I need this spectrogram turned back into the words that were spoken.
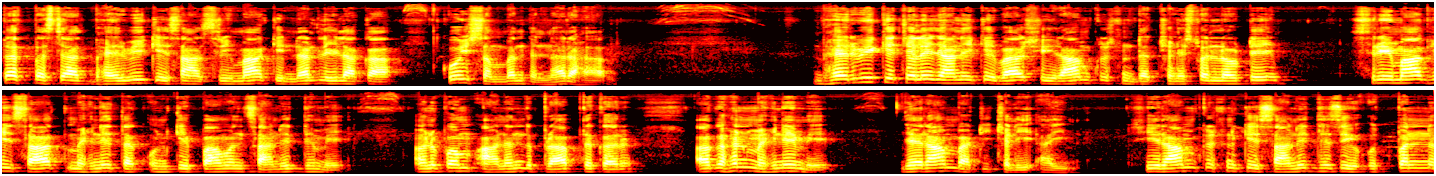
तत्पश्चात भैरवी के साथ श्री माँ की नरलीला का कोई संबंध न रहा। भैरवी के चले जाने के बाद श्री रामकृष्ण दक्षिणेश्वर लौटे। श्री माँ भी सात महीने तक उनके पावन सानिध्य में अनुपम आनंद प्राप्त कर अगहन महीने में जयराम बाटी चली आई। श्री रामकृष्ण के सानिध्य से उत्पन्न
